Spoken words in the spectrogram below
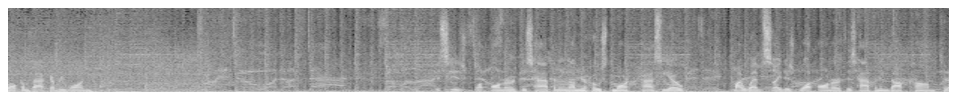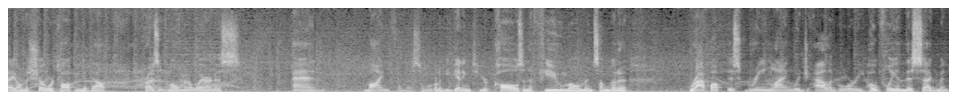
Welcome back, everyone. This is What on Earth is Happening. I'm your host, Mark Passio. My website is whatonearthishappening.com. Today on the show, we're talking about present moment awareness and mindfulness. And we're going to be getting to your calls in a few moments. I'm going to wrap up this green language allegory, hopefully, in this segment.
